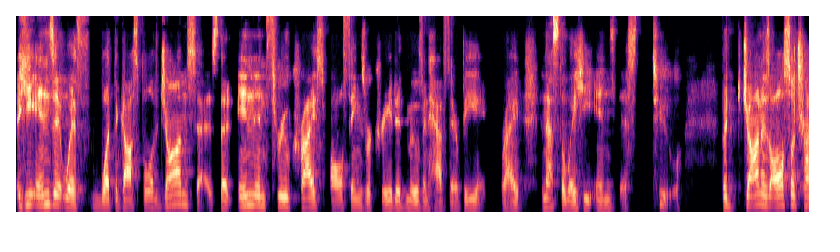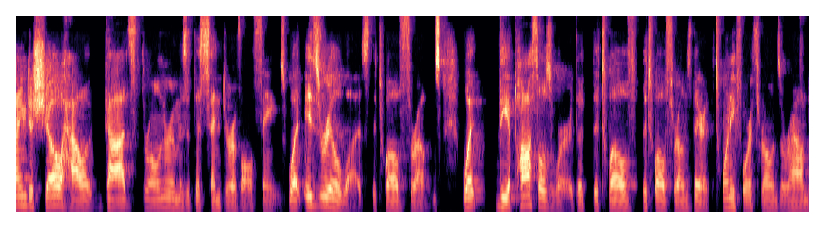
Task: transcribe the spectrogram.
he ends it with what the Gospel of John says that in and through Christ all things were created, move, and have their being. Right, and that's the way he ends this too. But John is also trying to show how God's throne room is at the center of all things. What Israel was, the 12 thrones, what the apostles were, the, the 12 the 12 thrones there, the 24 thrones around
